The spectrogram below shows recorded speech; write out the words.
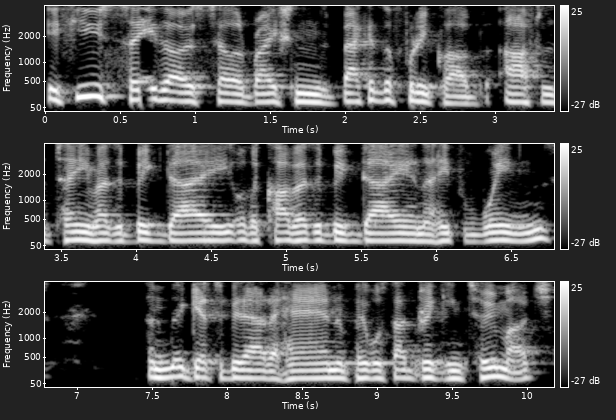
if you see those celebrations back at the footy club after the team has a big day or the club has a big day and a heap of wins and it gets a bit out of hand and people start drinking too much,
